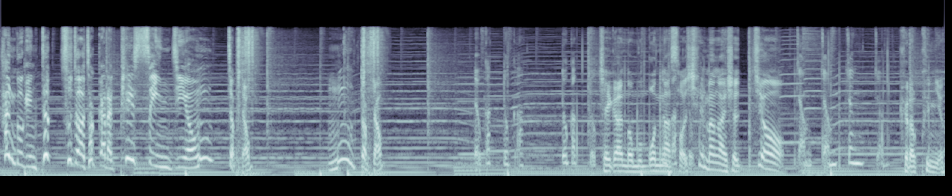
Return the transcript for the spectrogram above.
한국인 특 수저 젓가락 필수인지용. 쩝쩝. 음, 쩝쩝. 또각또각 또각또각 제가 너무 못나서 실망하셨죠? 점점점점 그렇군요.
